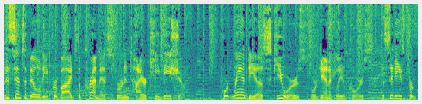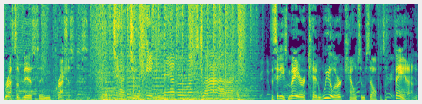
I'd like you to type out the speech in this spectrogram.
This sensibility provides the premise for an entire TV show. Portlandia skewers, organically of course, the city's progressiveness and preciousness. The tattoo ink never runs dry. The city's mayor, Ted Wheeler, counts himself as a fan,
